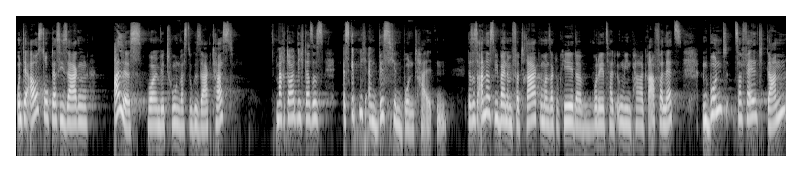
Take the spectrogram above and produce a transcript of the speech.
Und der Ausdruck, dass sie sagen, alles wollen wir tun, was du gesagt hast, macht deutlich, dass es, es gibt nicht ein bisschen Bund halten. Das ist anders wie bei einem Vertrag, wo man sagt, okay, da wurde jetzt halt irgendwie ein Paragraph verletzt. Ein Bund zerfällt dann,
